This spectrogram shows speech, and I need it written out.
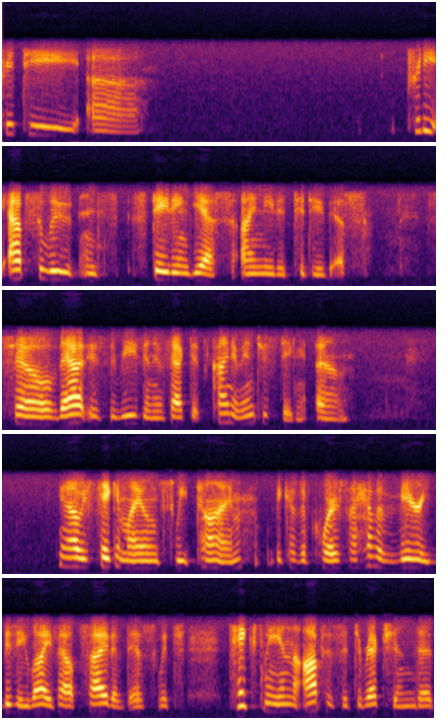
pretty uh, pretty absolute in stating yes, I needed to do this. So that is the reason. In fact, it's kind of interesting. Um, you know, I was taking my own sweet time because, of course, I have a very busy life outside of this, which takes me in the opposite direction that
